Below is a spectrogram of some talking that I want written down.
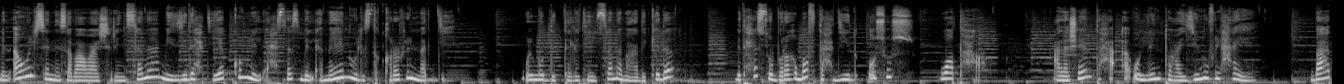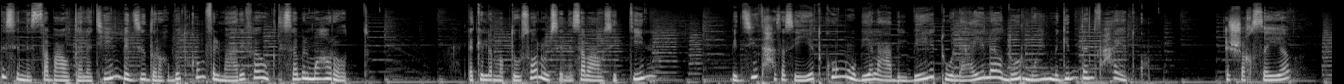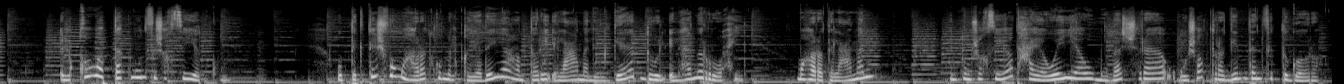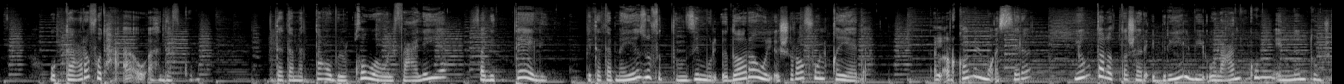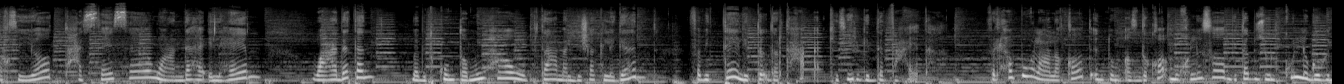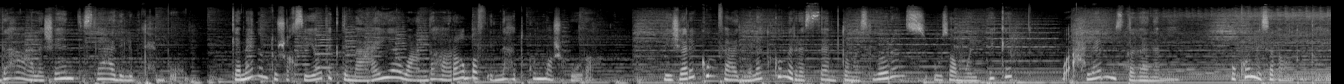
من أول سن 27 سنة بيزيد احتياجكم للإحساس بالأمان والاستقرار المادي. ولمدة 30 سنة بعد كده بتحسوا برغبة في تحديد أسس واضحة علشان تحققوا اللي أنتوا عايزينه في الحياة. بعد سن السبعة وتلاتين بتزيد رغبتكم في المعرفة واكتساب المهارات. لكن لما بتوصلوا لسن سبعة وستين بتزيد حساسيتكم وبيلعب البيت والعيلة دور مهم جدا في حياتكم. الشخصية القوة بتكمن في شخصيتكم. وبتكتشفوا مهاراتكم القيادية عن طريق العمل الجاد والإلهام الروحي. مهارة العمل أنتم شخصيات حيوية ومباشرة وشاطرة جدا في التجارة وبتعرفوا تحققوا أهدافكم. بتتمتعوا بالقوة والفعالية فبالتالي بتتميزوا في التنظيم والإدارة والإشراف والقيادة. الأرقام المؤثرة يوم 13 إبريل بيقول عنكم إن أنتم شخصيات حساسة وعندها إلهام وعادة ما بتكون طموحة وبتعمل بشكل جاد فبالتالي بتقدر تحقق كتير جدا في حياتها. في الحب والعلاقات أنتم أصدقاء مخلصة بتبذل كل جهدها علشان تساعد اللي بتحبوهم كمان أنتم شخصيات اجتماعية وعندها رغبة في إنها تكون مشهورة. بيشارككم في عيد ميلادكم الرسام توماس لورنس وصامويل بيكت وأحلام مستغانمي. وكل سنة وأنتم طيبين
